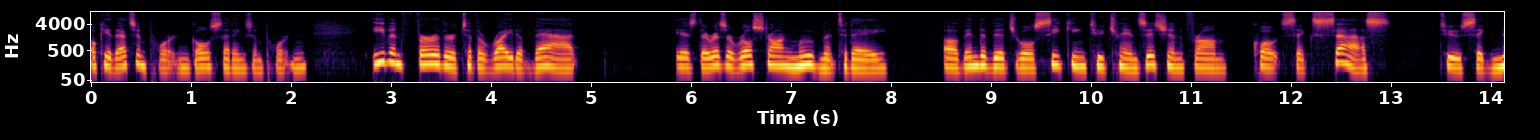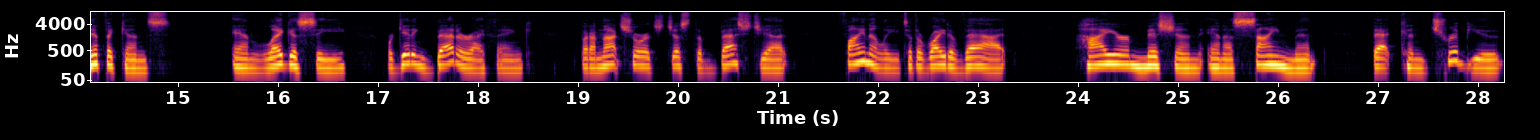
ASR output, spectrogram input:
Okay, that's important. Goal setting's important. Even further to the right of that is there is a real strong movement today of individuals seeking to transition from, quote, success to significance and legacy we're getting better, I think, but I'm not sure it's just the best yet. Finally, to the right of that, higher mission and assignment that contribute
